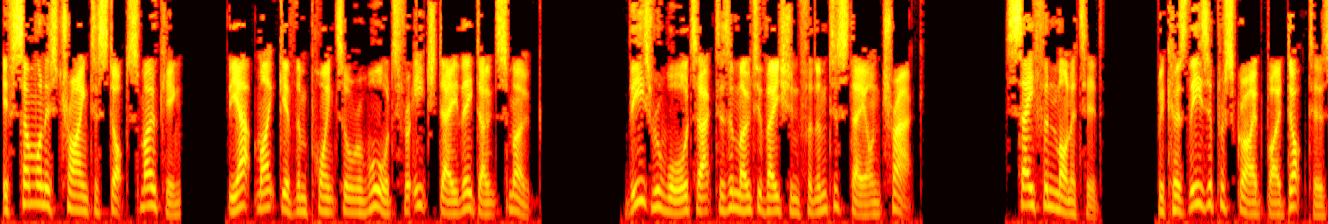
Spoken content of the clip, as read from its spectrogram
if someone is trying to stop smoking, the app might give them points or rewards for each day they don't smoke. These rewards act as a motivation for them to stay on track. Safe and monitored. Because these are prescribed by doctors,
